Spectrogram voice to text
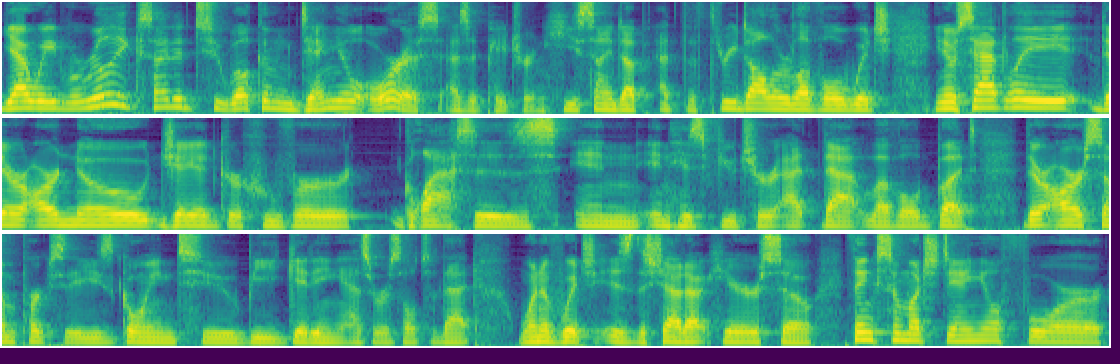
Yeah, Wade, we're really excited to welcome Daniel Orris as a patron. He signed up at the $3 level, which, you know, sadly, there are no J. Edgar Hoover glasses in in his future at that level but there are some perks that he's going to be getting as a result of that one of which is the shout out here so thanks so much daniel for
